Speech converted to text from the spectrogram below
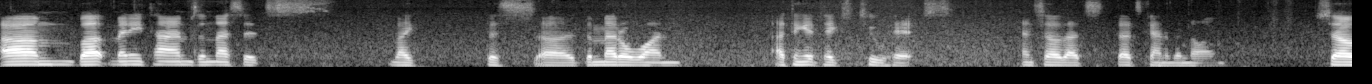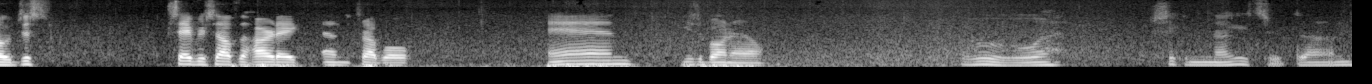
um, but many times, unless it's like this, uh, the metal one, I think it takes two hits, and so that's that's kind of annoying. So just save yourself the heartache and the trouble, and use a bow and arrow. Ooh, chicken nuggets are done.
